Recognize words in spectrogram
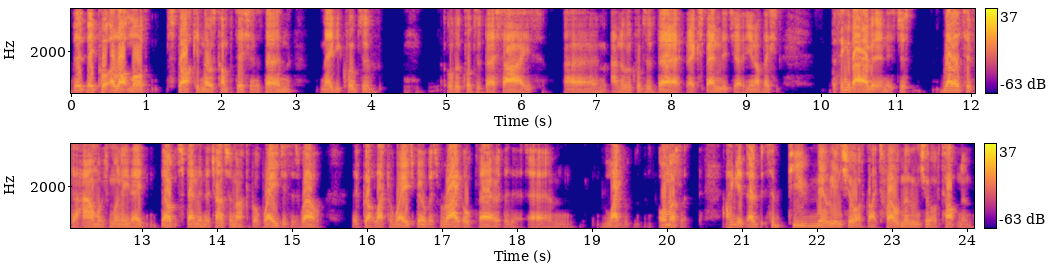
they, they put a lot more stock in those competitions than maybe clubs of other clubs of their size um, and other clubs of their expenditure. You know, they the thing about Everton is just relative to how much money they don't spend in the transfer market, but wages as well they've got like a wage bill that's right up there, um, like almost. I think uh, it's a few million short of like 12 million short of Tottenham.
